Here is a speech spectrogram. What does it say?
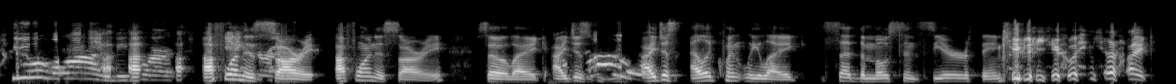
too long Uh, uh, before uh, afwan getting is correct. sorry. Afwan is sorry. So like I just No, I just eloquently like said the most sincere thank you to you and you're like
